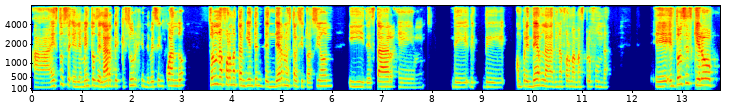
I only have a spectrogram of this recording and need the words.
a estos elementos del arte que surgen de vez en cuando, son una forma también de entender nuestra situación y de estar, eh, de, comprenderla de una forma más profunda. Eh, entonces quiero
